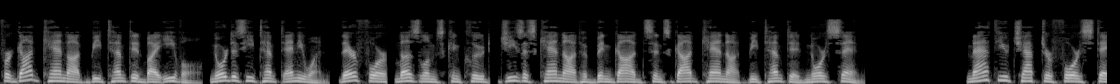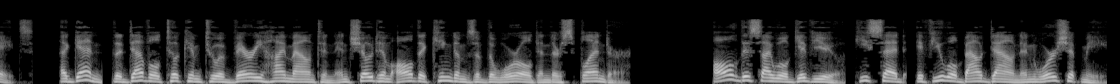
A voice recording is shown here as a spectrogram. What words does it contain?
For God cannot be tempted by evil, nor does he tempt anyone, therefore, Muslims conclude, Jesus cannot have been God since God cannot be tempted nor sin. Matthew chapter 4 states, Again, the devil took him to a very high mountain and showed him all the kingdoms of the world and their splendor. All this I will give you, he said, if you will bow down and worship me.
